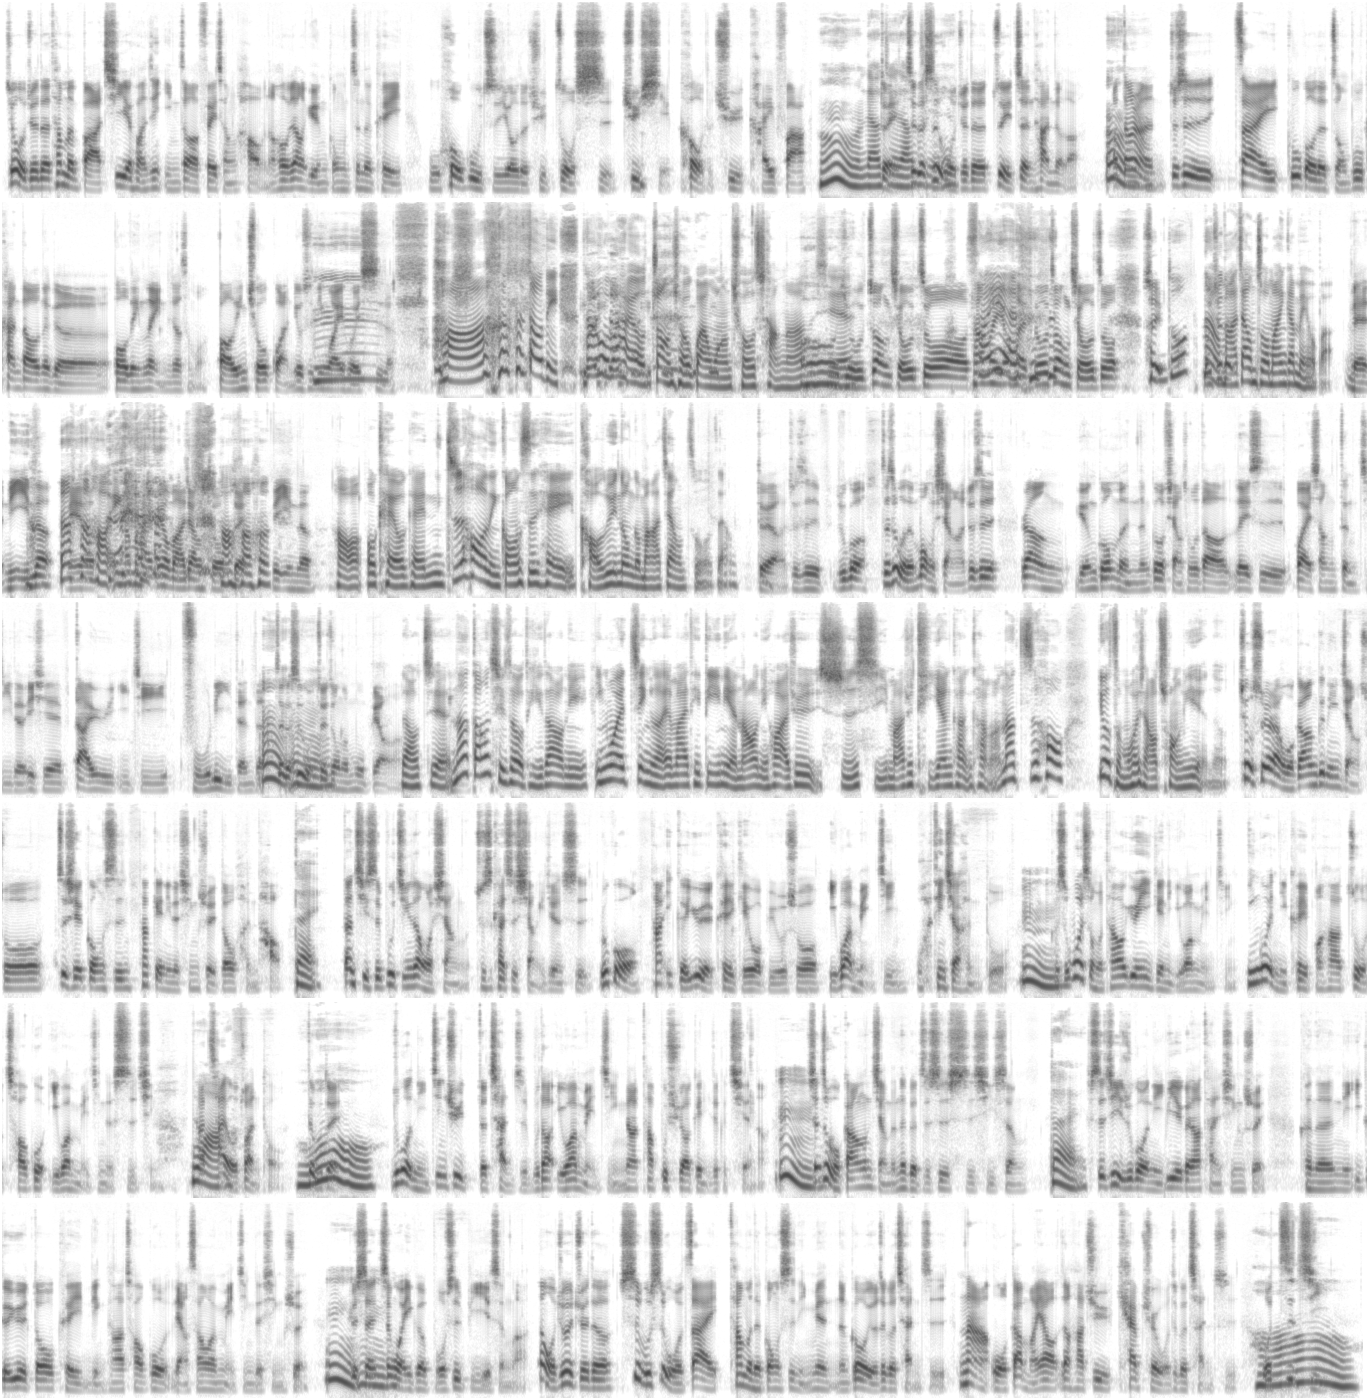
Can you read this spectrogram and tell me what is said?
就我觉得他们把企业环境营造的非常好，然后让员工真的可以无后顾之忧的去做事、去写 code、去开发。嗯，了解，对，了解。这个是我觉得最震撼的啦。嗯、啊，当然就是。在 Google 的总部看到那个 bowling lane 叫什么保龄球馆，又是另外一回事了。好、嗯啊，到底他会不会还有撞球馆、网球场啊？哦，有撞球桌，他们有很多撞球桌，所以多。那有麻将桌吗？应该没有吧？没，你赢了。没了好，他们还没有麻将桌，对，你赢了。好，OK OK，你之后你公司可以考虑弄个麻将桌这样。对啊，就是如果这是我的梦想啊，就是让员工们能够享受到类似外商等级的一些待遇以及福利等等，嗯、这个是我最终的目标啊。了解。那刚刚其实有提到你因为进了 MIT 第一年，然后你后来去实习嘛，去体验看看嘛。那之后又怎么会想要创业呢？就虽然我刚刚跟你讲说这些公司他给你的薪水都很好，对。但其实不禁让我想，就是开始想一件事：如果他一个月可以给我，比如说一万美金，哇，听起来很多，嗯。可是为什么他会愿意给你一万美金？因为你可以帮他做超过一万美金的事情，他才有赚头，对不对？哦。如果你进去的产值不到一万美金，那他不需要给你这个钱啊。嗯。甚至我刚刚讲的那个只是实习生，对。实际如果你毕业跟他谈薪水。可能你一个月都可以领他超过两三万美金的薪水，嗯，就身身为一个博士毕业生啦，那我就会觉得，是不是我在他们的公司里面能够有这个产值？那我干嘛要让他去 capture 我这个产值？我自己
